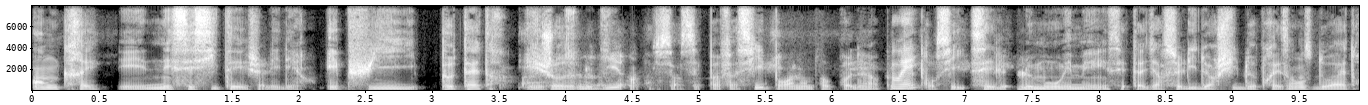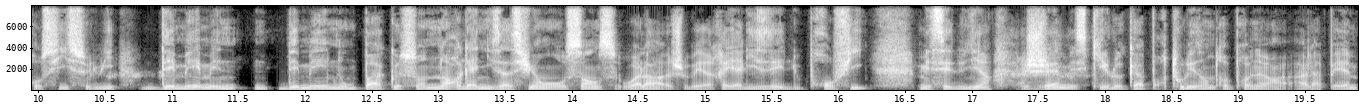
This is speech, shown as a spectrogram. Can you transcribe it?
ancrer les nécessités, j'allais dire. Et puis peut-être, et j'ose le dire, ça c'est pas facile pour un entrepreneur, peut-être aussi, c'est le mot aimer, c'est-à-dire ce leadership de présence doit être aussi celui d'aimer, mais d'aimer non pas que son organisation au sens, voilà, je vais réaliser du profit, mais c'est de dire j'aime, et ce qui est le cas pour tous les entrepreneurs à l'APM,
